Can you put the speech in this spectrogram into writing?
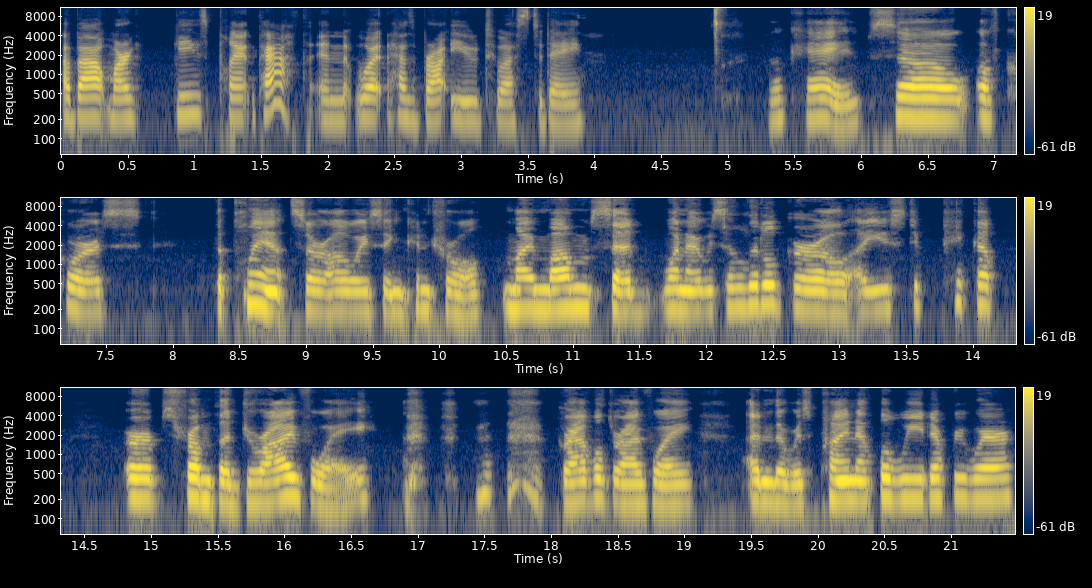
about Margi's plant path and what has brought you to us today. Okay. So, of course, the plants are always in control. My mom said when I was a little girl, I used to pick up herbs from the driveway gravel driveway and there was pineapple weed everywhere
